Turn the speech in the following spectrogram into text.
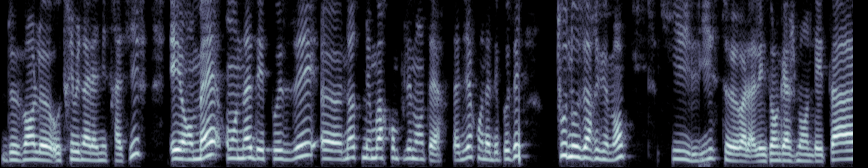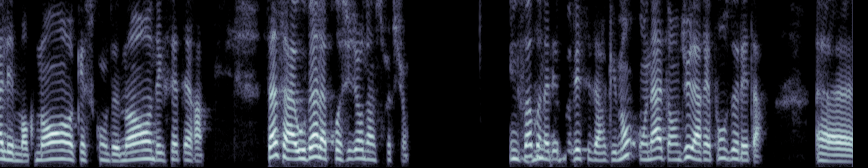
devant le au tribunal administratif. Et en mai, on a déposé euh, notre mémoire complémentaire, c'est-à-dire qu'on a déposé tous nos arguments qui listent voilà les engagements de l'État, les manquements, qu'est-ce qu'on demande, etc. Ça, ça a ouvert la procédure d'instruction. Une fois mmh qu'on a déposé ces arguments, on a attendu la réponse de l'État. Euh,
